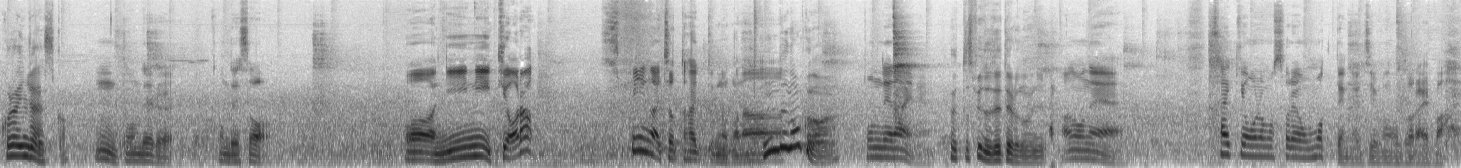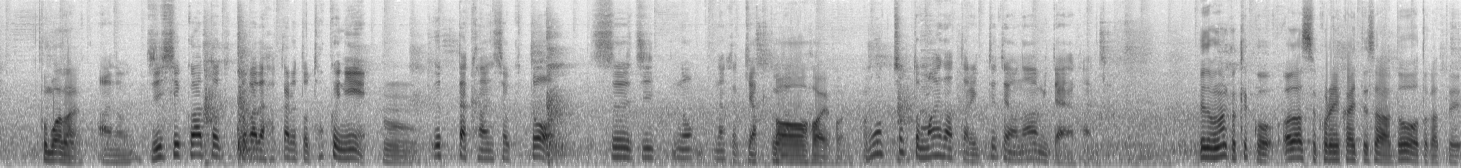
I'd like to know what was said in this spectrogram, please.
これはいいんじゃないですか？うん飛んでる。飛んでそう。ああ229あら。スピンがちょっと入ってるのかな。飛んでなくない？飛んでないねヘッドスピード出てるのに。あのね最近俺もそれ思ってんのよ自分のドライバー。飛ばない。あの G クワットとかで測ると特にうん。打った感触と数字のなんかギャップああはいはいはい。もうちょっと前だったら言ってたよなみたいな感じ、えでもなんか結構「あだすこれに変えてさどう?」とかって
